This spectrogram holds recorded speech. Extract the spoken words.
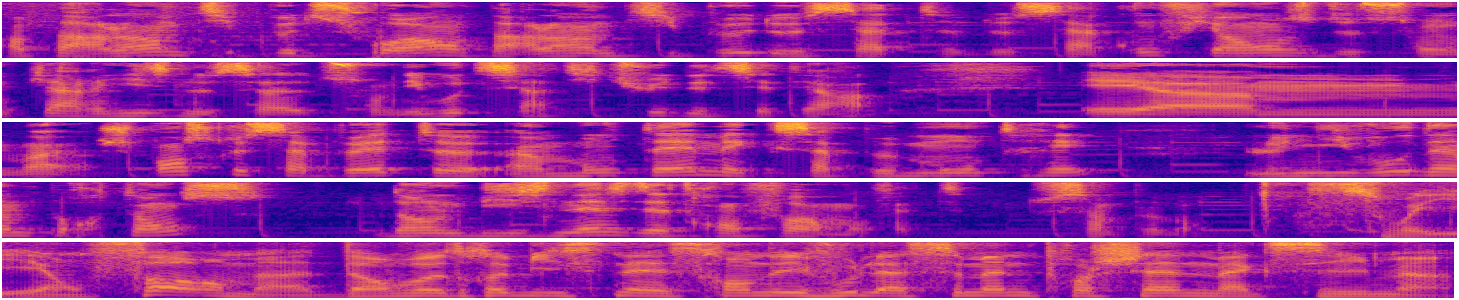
en parlant un petit peu de soi, en parlant un petit peu de sa, de sa confiance, de son charisme, de, sa, de son niveau de certitude, etc. Et euh, voilà, je pense que ça peut être un bon thème et que ça peut montrer le niveau d'importance dans le business d'être en forme en fait, tout simplement. Soyez en forme dans votre business. Rendez-vous la semaine prochaine, Maxime.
